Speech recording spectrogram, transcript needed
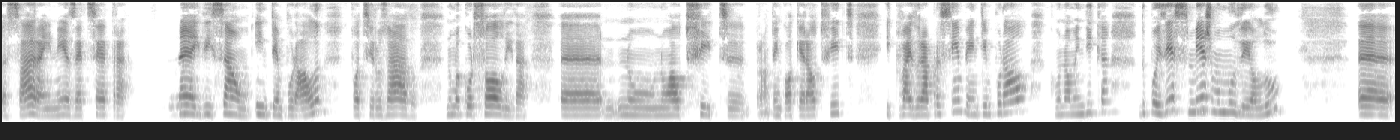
a Sara, a Inês, etc., na edição intemporal, pode ser usado numa cor sólida, uh, num, num outfit, pronto, em qualquer outfit, e que vai durar para sempre, é intemporal, como o nome indica. Depois, esse mesmo modelo, uh,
